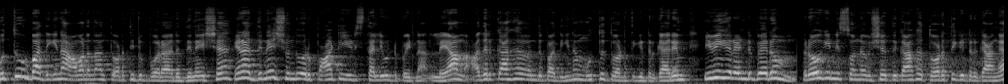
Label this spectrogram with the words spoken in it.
முத்துவும் பாத்தீங்கன்னா அவனை தான் துரத்திட்டு போறாரு தினேஷ். ஏன்னா தினேஷ் வந்து ஒரு பாட்டி அடிச்சு தள்ளி விட்டு போயிட்டான் இல்லையா? அதற்காக வந்து பாத்தீங்கன்னா முத்து துரத்திக்கிட்டு இருக்காரு. இவங்க ரெண்டு பேரும் ரோகிணி சொன்ன விஷயத்துக்காக துரத்திக்கிட்டு இருக்காங்க.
